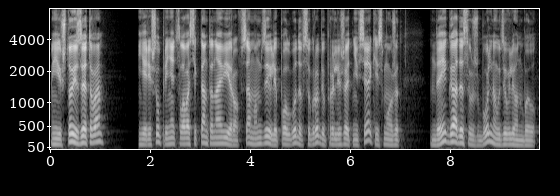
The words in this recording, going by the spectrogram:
И что из этого? Я решил принять слова сектанта на веру. В самом деле, полгода в сугробе пролежать не всякий сможет. Да и Гадес уж больно удивлен был.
